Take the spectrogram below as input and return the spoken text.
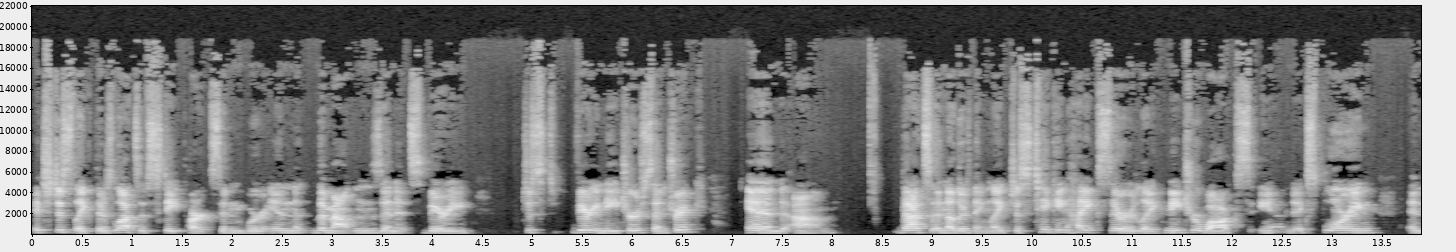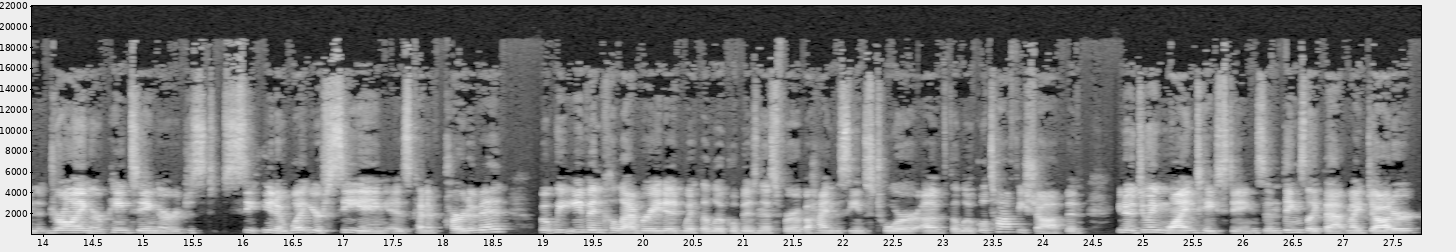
it's just like there's lots of state parks and we're in the mountains and it's very just very nature centric and um that's another thing like just taking hikes or like nature walks and exploring and drawing or painting or just see you know what you're seeing is kind of part of it. But we even collaborated with a local business for a behind the scenes tour of the local toffee shop and you know doing wine tastings and things like that. My daughter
